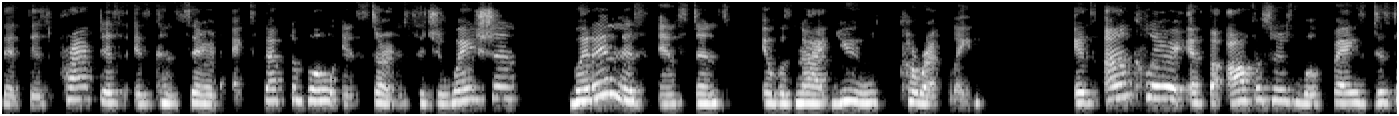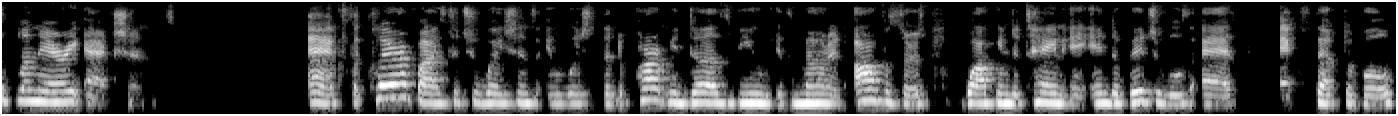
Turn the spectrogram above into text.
that this practice is considered acceptable in certain situations, but in this instance, it was not used correctly. It's unclear if the officers will face disciplinary actions. Acts to clarify situations in which the department does view its mounted officers walking detained individuals as acceptable.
